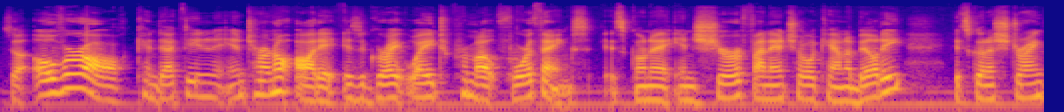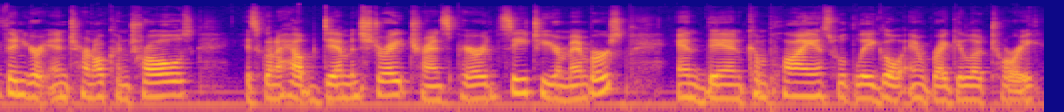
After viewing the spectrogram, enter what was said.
So, overall, conducting an internal audit is a great way to promote four things it's going to ensure financial accountability, it's going to strengthen your internal controls, it's going to help demonstrate transparency to your members, and then compliance with legal and regulatory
